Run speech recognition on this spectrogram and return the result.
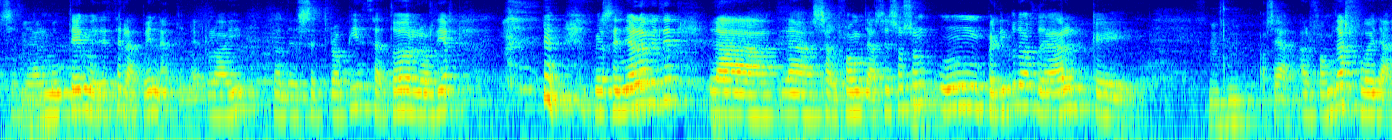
si realmente merece la pena tenerlo ahí donde se tropieza todos los días. me señala la, las alfombras, esos son un peligro real que, o sea, alfombras fuera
